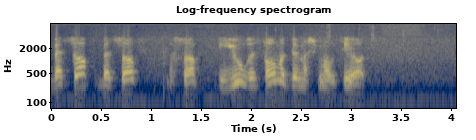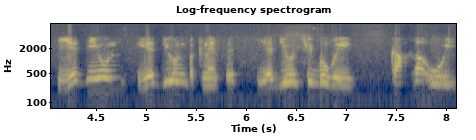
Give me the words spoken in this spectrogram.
בסוף, בסוף, בסוף יהיו רפורמות ומשמעותיות. יהיה דיון, יהיה דיון בכנסת, יהיה דיון ציבורי, כך ראוי,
